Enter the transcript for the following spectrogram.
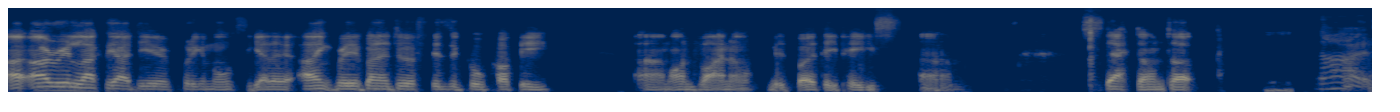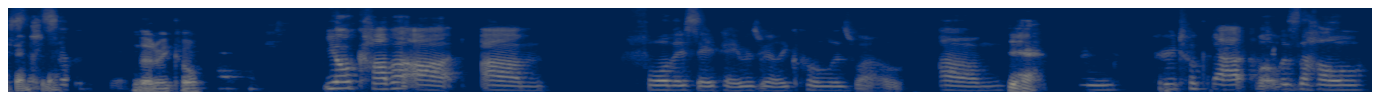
I, I really like the idea of putting them all together. I think we're going to do a physical copy um, on vinyl with both EPs um, stacked on top. Nice. Eventually. That's so That'd be cool. your cover art um for this EP was really cool as well. Um Yeah. who, who took that? What was the whole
